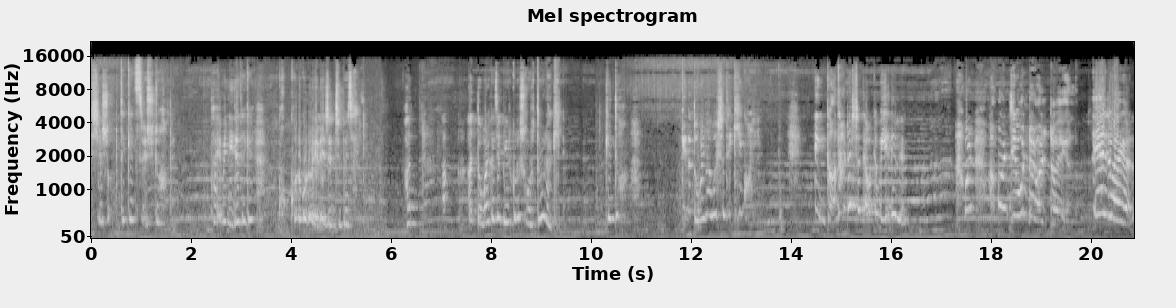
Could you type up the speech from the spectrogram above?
সে সব থেকে শ্রেষ্ঠ হবে। তাই আমি নিজে থেকে কখনো কোনো রিলেশনশিপে যাইনি। আর তোমার কাছে বিয়ের কোনো শর্তও রাখিনি কিন্তু কিন্তু তুমি আমার সাথে কি করলে? এই গাধাটার সাথে আমাকে বিয়ে দিলে? আমার আমার জীবনটা নষ্ট হয়ে গেল। শেষ হয়ে গেল।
